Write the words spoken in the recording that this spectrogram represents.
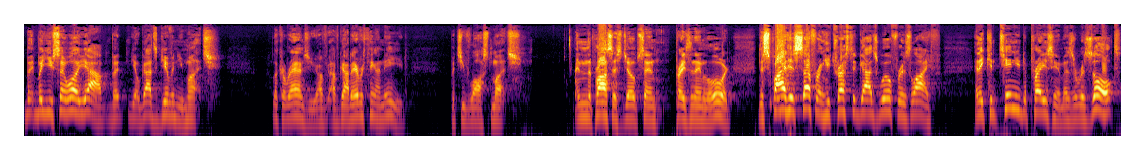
But, but you say, well, yeah, but you know, God's given you much. Look around you. I've, I've got everything I need, but you've lost much. And in the process, Job saying, Praise the name of the Lord. Despite his suffering, he trusted God's will for his life, and he continued to praise him. As a result,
